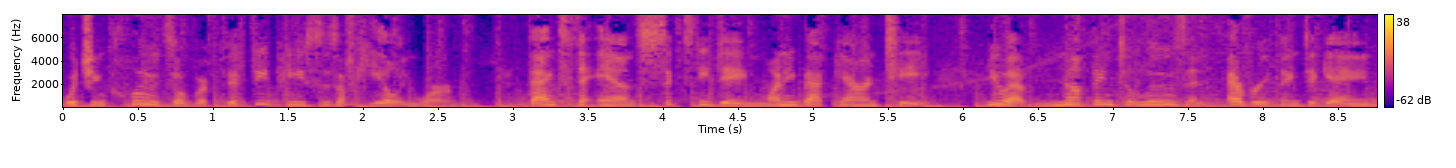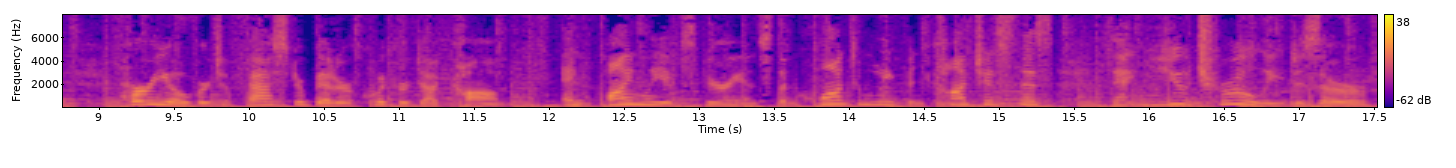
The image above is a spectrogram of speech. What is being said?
which includes over 50 pieces of healing work. Thanks to Ann's 60 day money back guarantee, you have nothing to lose and everything to gain. Hurry over to fasterbetterquicker.com and finally experience the quantum leap in consciousness that you truly deserve.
